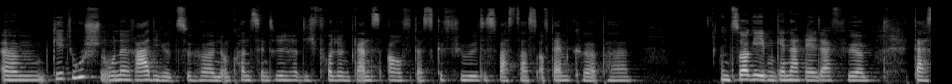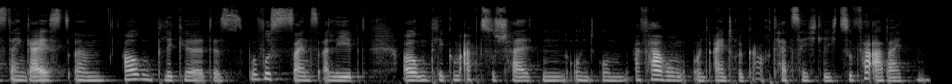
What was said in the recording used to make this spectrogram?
Ähm, geh duschen, ohne Radio zu hören und konzentriere dich voll und ganz auf das Gefühl des Wassers auf deinem Körper. Und sorge eben generell dafür, dass dein Geist ähm, Augenblicke des Bewusstseins erlebt, Augenblicke, um abzuschalten und um Erfahrungen und Eindrücke auch tatsächlich zu verarbeiten.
